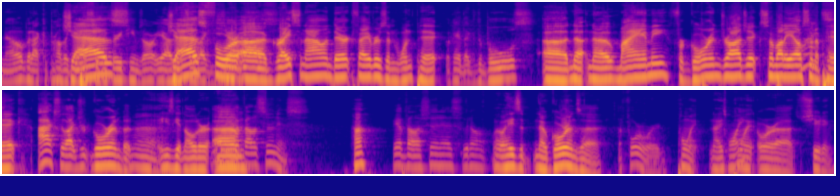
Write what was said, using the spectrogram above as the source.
No, but I could probably guess who the three teams are. Yeah, I was gonna say, Jazz like, for uh, Grayson Allen, Derrick Favors, and one pick. Okay, like the Bulls. Uh, no, no, Miami for Goran Dragic, somebody else in a pick. I actually like Goran, but Ugh. he's getting older. No, we have Um, Valanciunas. huh? We have Valanciunas. We don't Well, he's a, no Goran's a a forward. point. No, he's Point? point, or uh, shooting.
